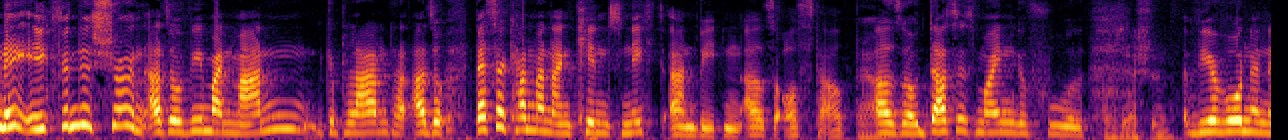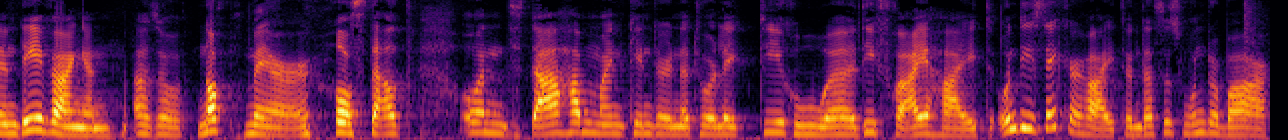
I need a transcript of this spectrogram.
nee, ich finde es schön. Also, wie mein Mann geplant hat. Also, besser kann man ein Kind nicht anbieten als Ostalb. Ja. Also, das ist mein Gefühl. Oh, sehr schön. Wir wohnen in Dewangen, also noch mehr Ostalb. Und da haben meine Kinder natürlich die Ruhe, die Freiheit und die Sicherheit. Und das ist wunderbar.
